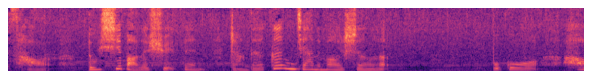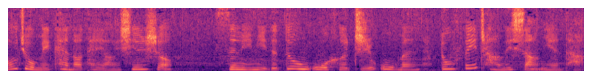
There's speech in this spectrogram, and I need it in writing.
草儿都吸饱了水分，长得更加的茂盛了。不过，好久没看到太阳先生，森林里的动物和植物们都非常的想念他。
